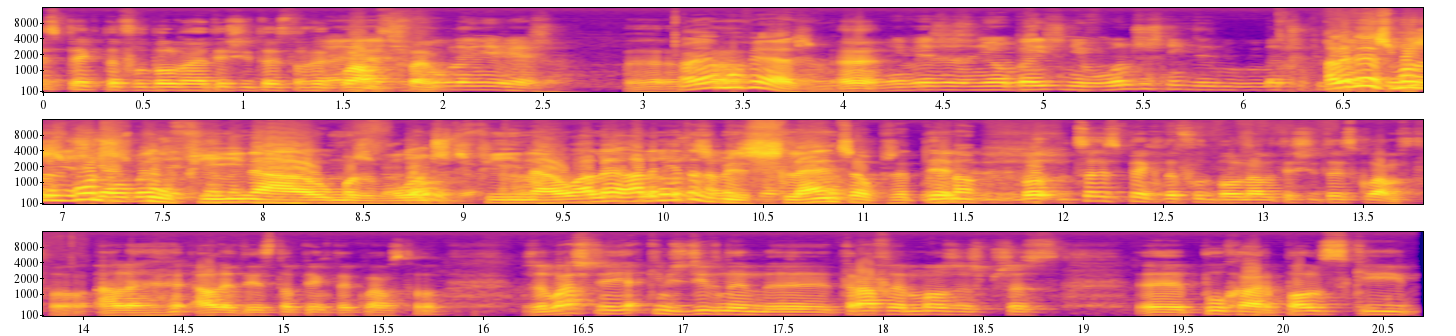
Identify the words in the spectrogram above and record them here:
jest piękne w futbolu, nawet jeśli to jest trochę Ja ci w kłamstwem. ogóle nie wierzę. E, A ja mu wierzę. Nie wierzę, że nie obejrzysz, nie włączysz nigdy meczu Ale wiesz, nie możesz włączyć półfinał, możesz No włączyć dobrze. finał, ale, ale No nie to, że dobrze, będziesz ślęczał przed tym. No, bo co jest piękne w futbolu, nawet jeśli to jest kłamstwo, ale, ale jest to piękne kłamstwo, że właśnie jakimś dziwnym y, trafem możesz przez y, Puchar Polski,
